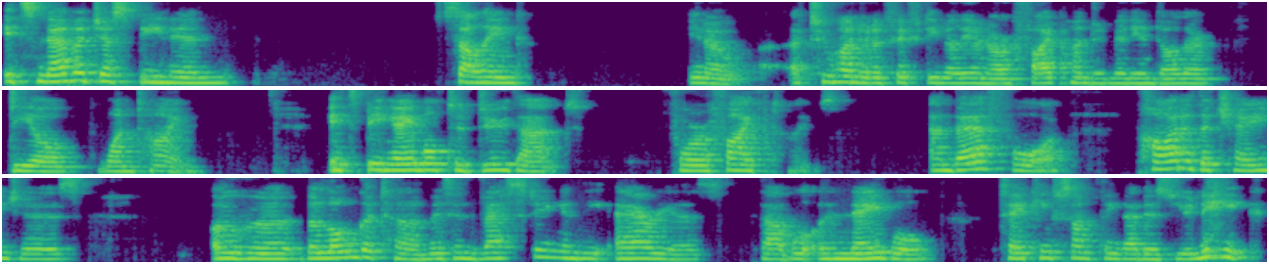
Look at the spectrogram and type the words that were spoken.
it's never just been in selling, you know, a 250 million or a 500 million dollar deal one time. It's being able to do that four or five times. And therefore, part of the changes over the longer term is investing in the areas that will enable taking something that is unique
